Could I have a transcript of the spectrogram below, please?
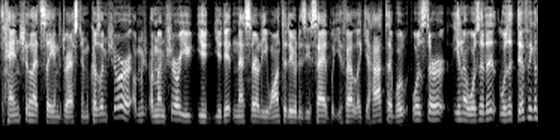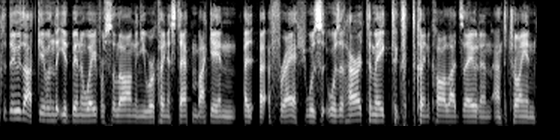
tension, let's say, in the dressing room? Because I'm sure, I'm, I'm sure you, you, you didn't necessarily want to do it as you said, but you felt like you had to. But was there, you know, was it was it difficult to do that given that you'd been away for so long and you were kind of stepping back in afresh? Was was it hard to make to, to kind of call lads out and, and to try and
